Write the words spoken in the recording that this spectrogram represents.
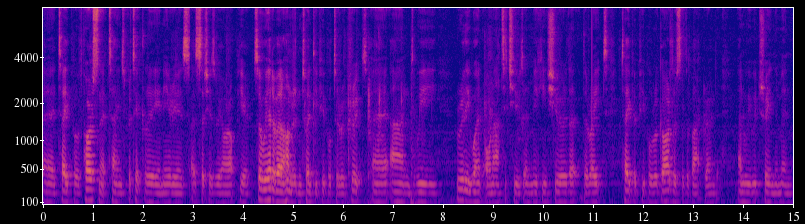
uh, type of person at times, particularly in areas as such as we are up here. So we had about 120 people to recruit, uh, and we really went on attitude and making sure that the right type of people, regardless of the background, and we would train them in.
